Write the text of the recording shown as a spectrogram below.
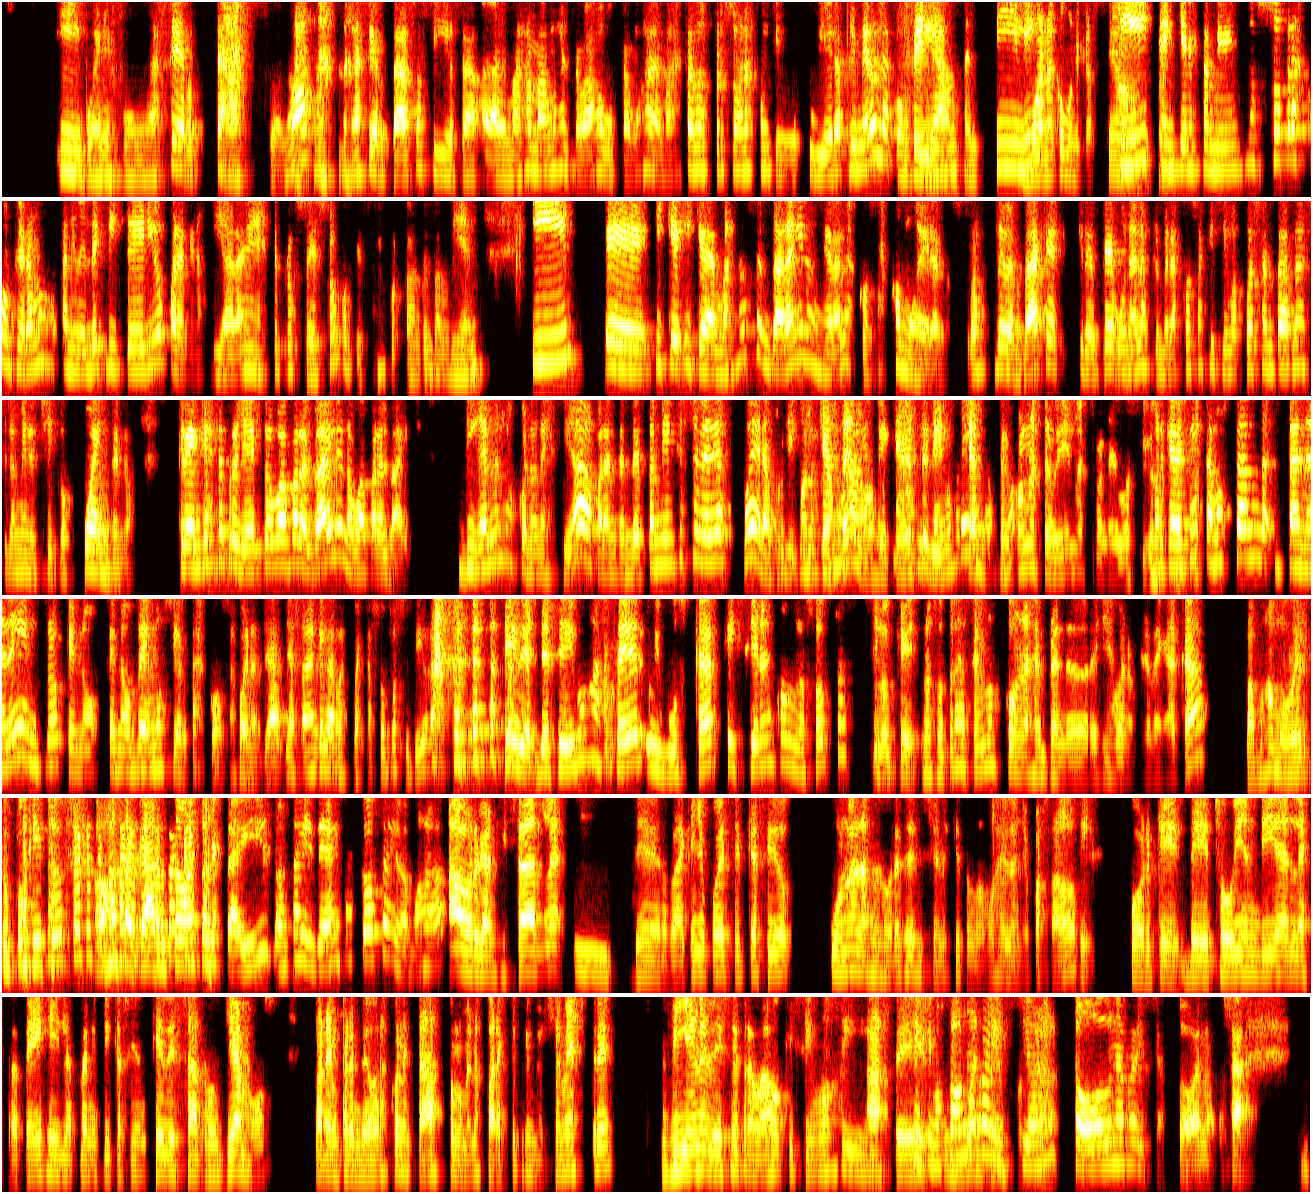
Y bueno, fue un acertazo, ¿no? un acertazo así, o sea, además amamos el trabajo, buscamos además estas dos personas con quien hubiera primero la confianza, feeling. el feeling. Buena comunicación. Sí, en quienes también nosotras confiáramos a nivel de criterio para que nos guiaran en este proceso, porque eso es importante también. Y eh, y, que, y que además nos sentaran y nos dijeran las cosas como eran. Nosotros, de verdad, que creo que una de las primeras cosas que hicimos fue sentarnos y decirle, miren chicos, cuéntenos, ¿creen que este proyecto va para el baile o no va para el baile? Díganoslo con honestidad para entender también qué se ve de afuera. Porque cuando ¿Y qué hacemos? ¿Y qué decidimos qué, hacemos, hacer ¿no? con nuestra vida y nuestro negocio? Porque a veces estamos tan, tan adentro que no, que no vemos ciertas cosas. Bueno, ya, ya saben que la respuesta fue positiva. Sí, de, decidimos hacer y buscar que hicieran con nosotros sí. lo que nosotros hacemos con las emprendedoras. Y es, bueno, mira, ven acá, vamos a moverte un poquito. vamos a sacar todo eso que está ahí, todas esas ideas, esas cosas, y vamos a... A organizarla. Y de verdad que yo puedo decir que ha sido una de las mejores decisiones que tomamos el año pasado, sí. porque de hecho hoy en día la estrategia y la planificación que desarrollamos para emprendedoras conectadas, por lo menos para este primer semestre, viene de ese trabajo que hicimos sí. hace. Sí, hicimos toda una revisión, tiempo, o sea, toda una revisión, toda, no, o sea,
